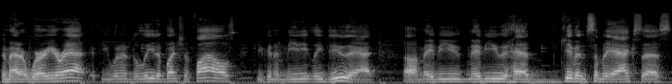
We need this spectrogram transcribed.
No matter where you're at if you want to delete a bunch of files you can immediately do that uh, maybe you maybe you had given somebody access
